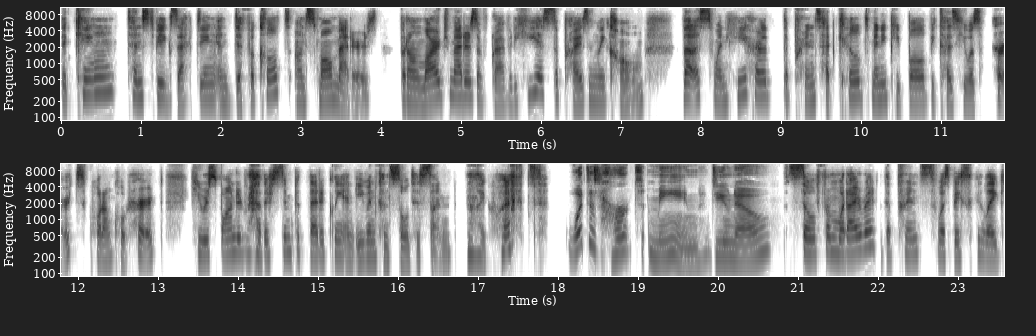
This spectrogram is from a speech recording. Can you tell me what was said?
the king tends to be exacting and difficult on small matters, but on large matters of gravity, he is surprisingly calm. Thus, when he heard the prince had killed many people because he was hurt, quote unquote hurt, he responded rather sympathetically and even consoled his son. I'm like, what? What does hurt mean? Do you know? So, from what I read, the prince was basically like,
